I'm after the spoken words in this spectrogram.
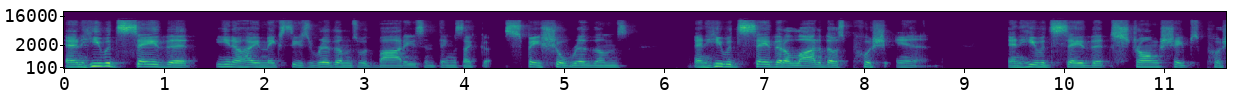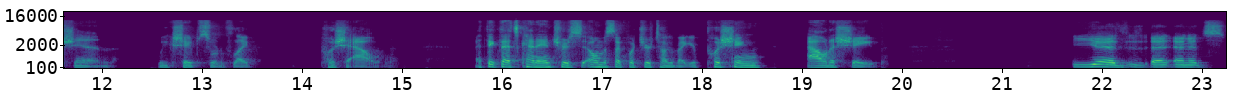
and he would say that, you know, how he makes these rhythms with bodies and things like spatial rhythms. And he would say that a lot of those push in. And he would say that strong shapes push in, weak shapes sort of like push out. I think that's kind of interesting, almost like what you're talking about. You're pushing out a shape. Yeah, and it's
